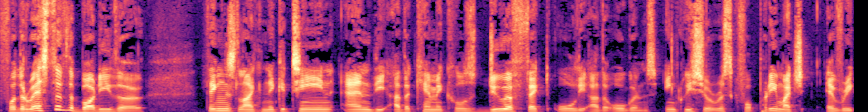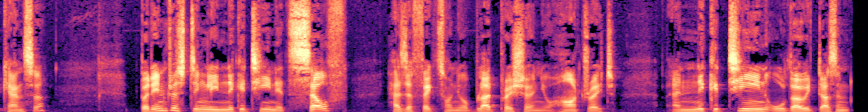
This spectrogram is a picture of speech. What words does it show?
For the rest of the body, though, things like nicotine and the other chemicals do affect all the other organs, increase your risk for pretty much every cancer. But interestingly, nicotine itself has effects on your blood pressure and your heart rate. And nicotine, although it doesn't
